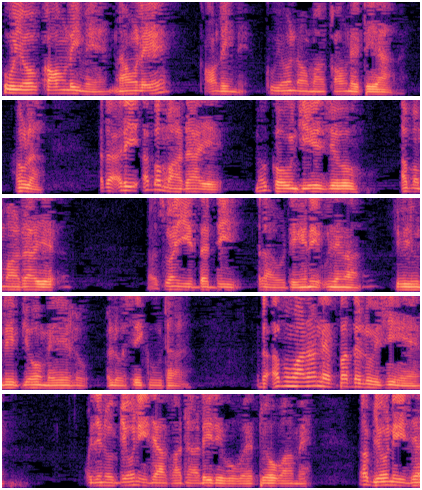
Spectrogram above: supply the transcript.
ခုရောကောင်းလိမ့်မယ်နောက်လည်း ကောင်းလိမ့်မယ်ခုရောနောက်မှကောင်းတဲ့တရားပဲဟုတ်လားအဲ့ဒါအဲ့ဒီအပ္ပမာဒရဲ့နော်ဂုံကျေးဇူးအပ္ပမာဒရဲ့နော်စွမ်းရည်တတ္တိအဲ့ဒါကိုဒီကနေ့ဦးဇင်းကရိုးရိုးလေးပြောမယ်လို့အဲ့လိုစိတ်ကူးထားတယ်အဲ့တော့အပ္ပမာဒနဲ့ပတ်သက်လို့ရှိရင်ဦးဇင်းတို့ပြောနေကြဂါထာလေးတွေကိုပဲပြောပါမယ်နော်ပြောနေကြ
